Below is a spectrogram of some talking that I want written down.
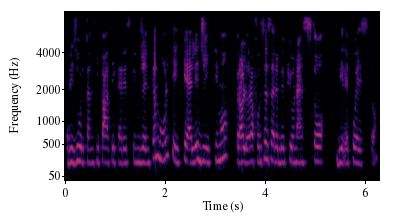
risulta antipatica e respingente a molti, il che è legittimo, però allora forse sarebbe più onesto dire questo.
